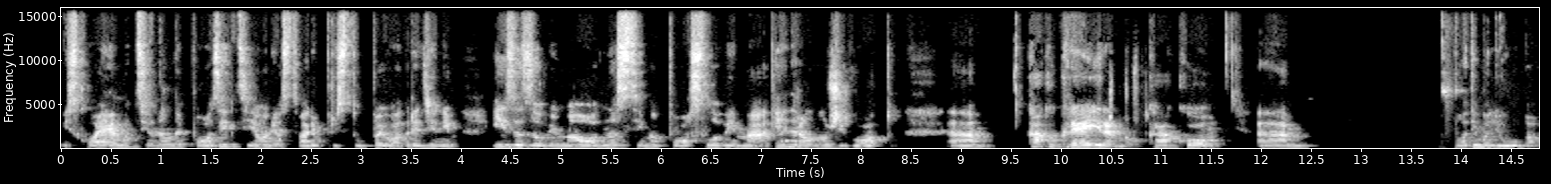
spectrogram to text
iz koje emocionalne pozicije oni u stvari pristupaju određenim izazovima, odnosima, poslovima, generalno životu. Um, kako kreiramo, kako um, vodimo ljubav,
